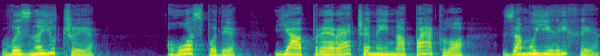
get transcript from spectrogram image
визнаючи, Господи, я приречений на пекло за мої гріхи.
